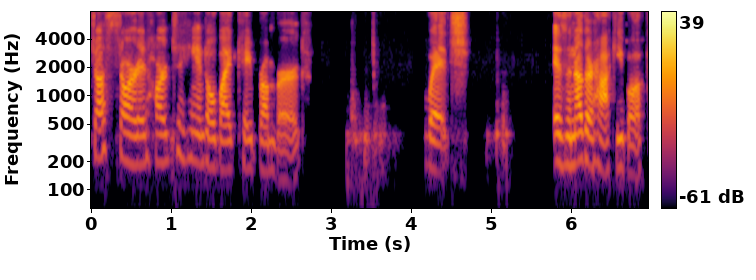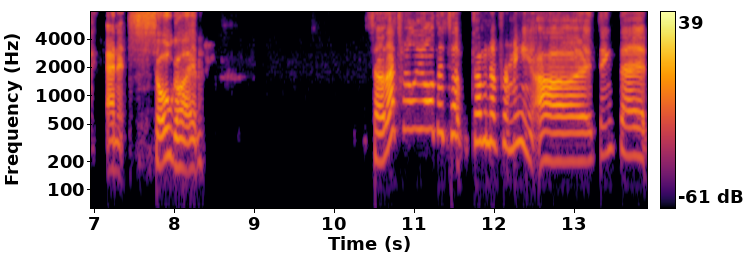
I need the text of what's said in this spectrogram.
just started Hard to Handle by K. Bromberg, which is another hockey book, and it's so good. So that's really all that's up, coming up for me. Uh, I think that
